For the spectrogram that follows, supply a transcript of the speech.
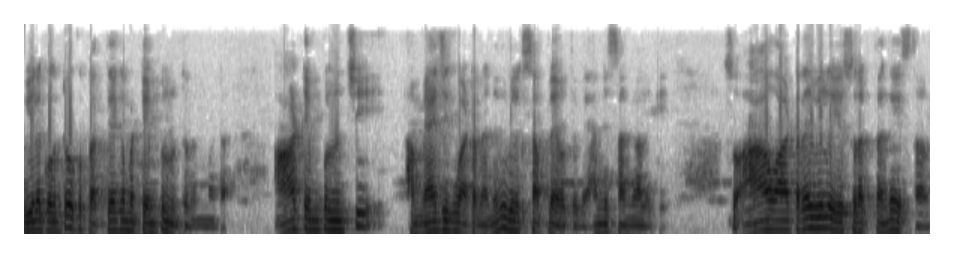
వీళ్ళకు అంటే ఒక ప్రత్యేకమైన టెంపుల్ ఉంటుంది అనమాట ఆ టెంపుల్ నుంచి ఆ మ్యాజిక్ వాటర్ అనేది వీళ్ళకి సప్లై అవుతుంది అన్ని సంఘాలకి. సో ఆ వాటరే వీళ్ళు ఏసు రక్తంగా ఇస్తారు.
